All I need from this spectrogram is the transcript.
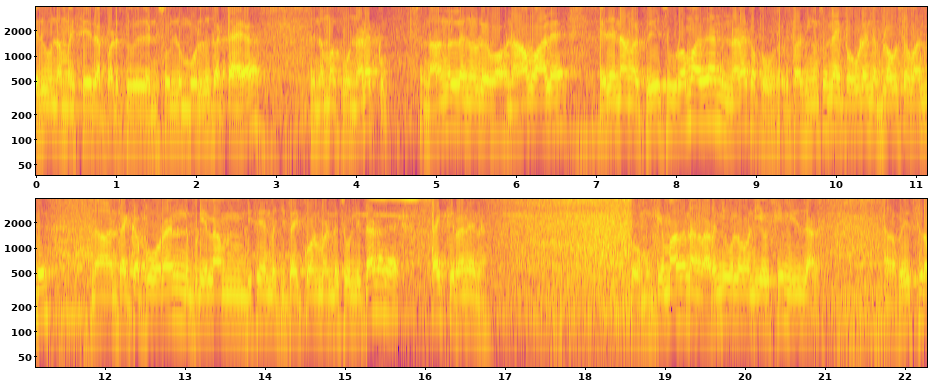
எதுவும் நம்மை சேதப்படுத்துவது என்று சொல்லும் பொழுது கட்டாயம் இது நமக்கு நடக்கும். ஸோ நாங்கள் எங்களுடைய நாவால் எதை நாங்கள் பேசுகிறோமோ அதுதான் நடக்க போகிறது. பார்த்தீங்கன்னு சொன்னால் இப்போ கூட இந்த ப்ளவுஸை வந்து நான் தைக்க போகிறேன் இப்படியெல்லாம் டிசைன் வச்சு தைக்கணுமென்று சொல்லித்தான் அதை தைக்கிறேன் என்ன? ஸோ முக்கியமாக நாங்கள் அறிஞ்சு கொள்ள வேண்டிய விஷயம் இதுதான். நாங்கள் பேசுகிற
